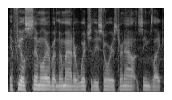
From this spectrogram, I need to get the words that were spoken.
it feels similar, but no matter which of these stories turn out, it seems like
